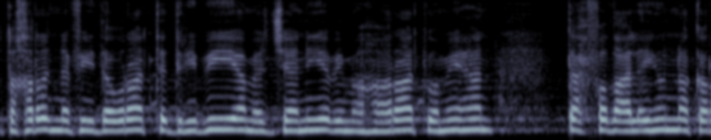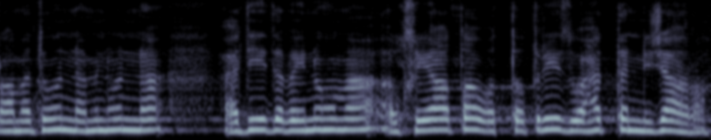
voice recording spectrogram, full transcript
وتخرجنا في دورات تدريبية مجانية بمهارات ومهن تحفظ عليهن كرامتهن منهن عديدة بينهما الخياطة والتطريز وحتى النجارة.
